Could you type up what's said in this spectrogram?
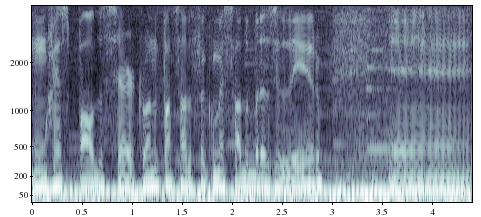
um respaldo certo. O ano passado foi começado o brasileiro. É,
